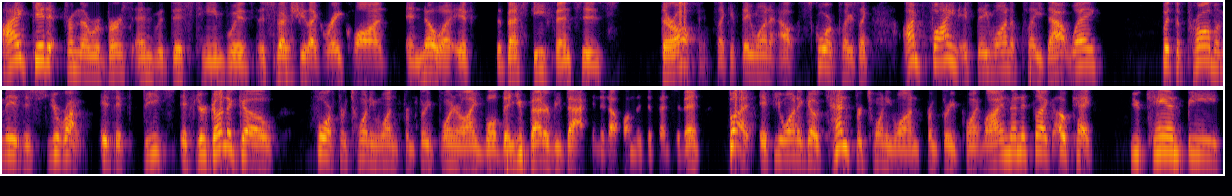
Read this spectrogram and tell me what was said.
I get it from the reverse end with this team, with especially like RaeQuan and Noah. If the best defense is their offense, like if they want to outscore players, like I'm fine if they want to play that way. But the problem is, is you're right. Is if these, if you're gonna go four for 21 from three pointer line, well, then you better be backing it up on the defensive end. But if you want to go 10 for 21 from three point line, then it's like, okay, you can be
